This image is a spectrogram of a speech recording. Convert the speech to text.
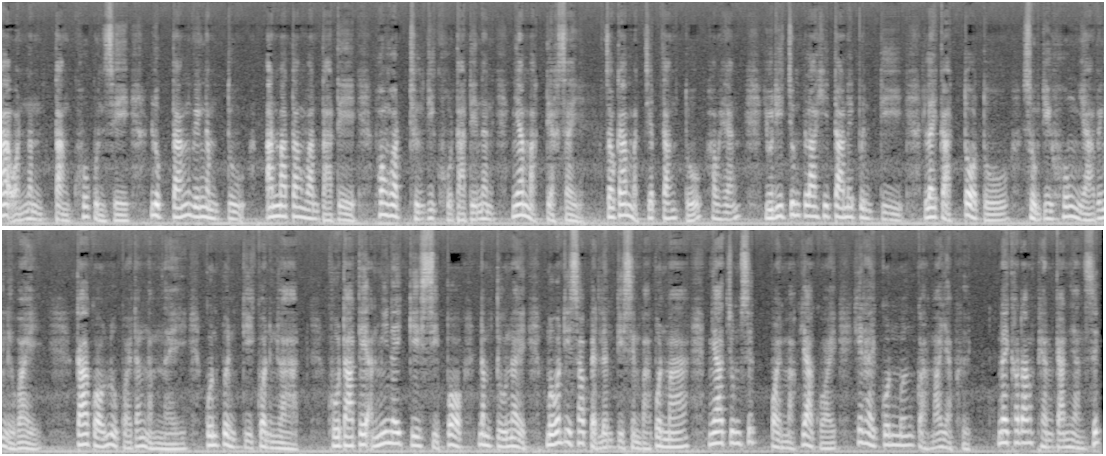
ก้าอ่อนนั้นต่างโคกุนเสลูกตั้งเวียงนำตูอันมาตั้งวันตาเตพ่องฮอดถึงที่โคตาเตนั้นย่าหมักเตียกใส่ เจ้าก้าหมัดเจ็บตั้งตูเฮาแหงอยู่ดีจุ่มปลาฮิตาในปืนตีไล่กัดโตตูส่งที่ห้องยาเว้งหรือไว้ก้าก็ลูกไว้ตั้งนำในกุนปืนตีก่อหนึ่งลาดคูตาเตอันมีในเกสีโป้นำตูใน เมื่อวันที่28เดือนตุลาคมปนมาญาจุมซึกปล่อยหมักยากไว้เฮ็ดให้กนเมืองกว่ามาอย่าพืดในเข้าดังแผนการยานซึก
